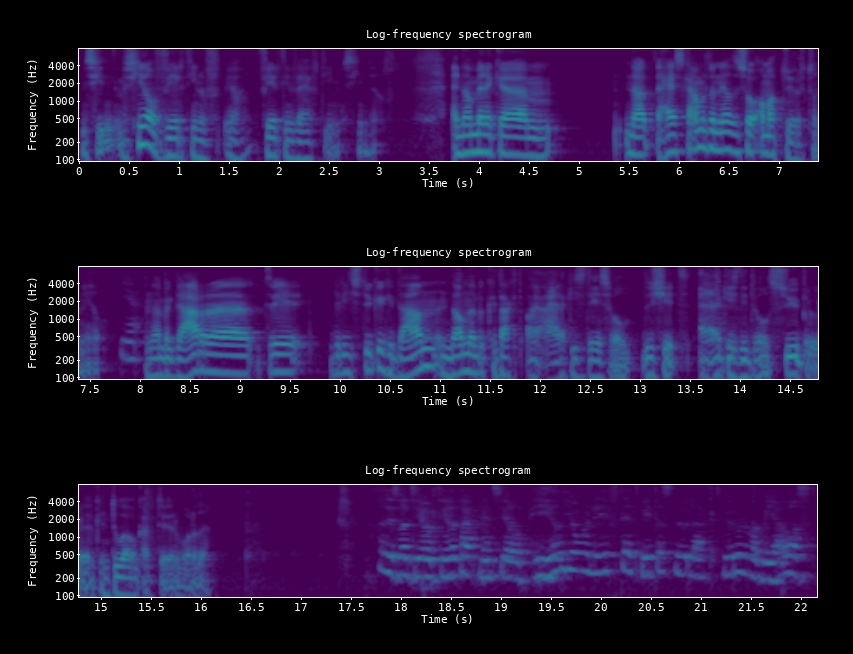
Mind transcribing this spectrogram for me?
Misschien, misschien al 14 of ja, 14, 15 misschien zelfs. En dan ben ik um, naar het dat is zo amateurtoneel. Ja. En dan heb ik daar uh, twee, drie stukken gedaan. En dan heb ik gedacht, oh ja, eigenlijk is deze wel de shit. Eigenlijk is dit wel superleuk. En toen wou ik acteur worden. Dus want je hoort heel vaak mensen die al op heel jonge leeftijd weten dat ze willen acteur worden. Wat bij jou was het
